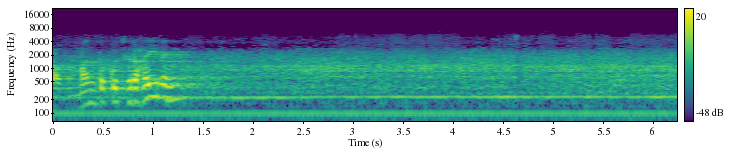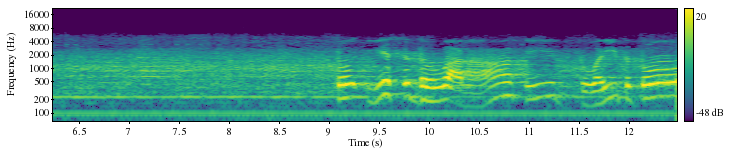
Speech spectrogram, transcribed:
अब मन तो कुछ रहा ही नहीं। तो ये सिद्ध हुआ ना कि द्वैत तो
